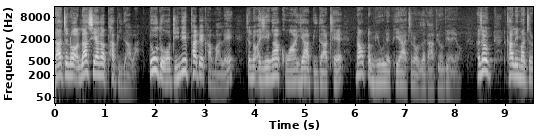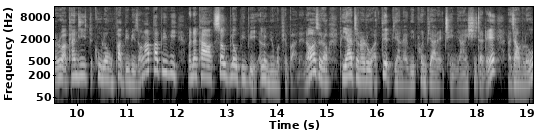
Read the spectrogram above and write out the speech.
ဒါကျွန်တော်လတ်ဆီယာကဖတ်ပြီးသားပါတိုးတော့ဒီနေ့ဖတ်တဲ့ခါမှာလည်း ကျွန်တော်အရင်ကခွန်အားရပြီးသားထက်နောက်တစ်မျိုးလဲဖေကကျွန်တော်စကားပြောပြန်ရောအဲ ဒါကြောင့်တစ်ခါလေးမှကျွန်တော်တို့အခန်းကြီးတစ်ခုလုံးဖတ်ပြီးပြီဆိုတော့ငါဖတ်ပြီးပြီမနက်ခါစုပ်လုပ်ပြီးပြီအဲ့လိုမျိုးမဖြစ်ပါနဲ့เนาะဆိုတော့ဖခင်ကျွန်တော်တို့အစ်စ်ပြန်လဲပြီးဖွင့်ပြတဲ့အချိန်အများကြီးရှိတတ်တယ်ဒါကြောင့်မလို့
